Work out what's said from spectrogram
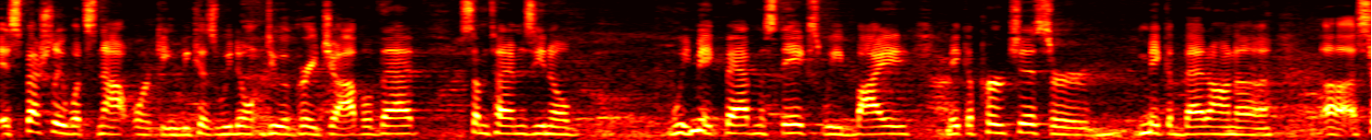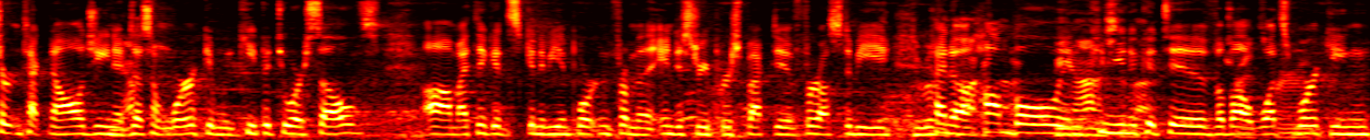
especially what's not working because we don't do a great job of that. Sometimes, you know, we make bad mistakes. We buy, make a purchase, or make a bet on a, a certain technology, and it doesn't work, and we keep it to ourselves. Um, I think it's going to be important from an industry perspective for us to be really kind of talk about it, humble and honest about communicative about what's working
